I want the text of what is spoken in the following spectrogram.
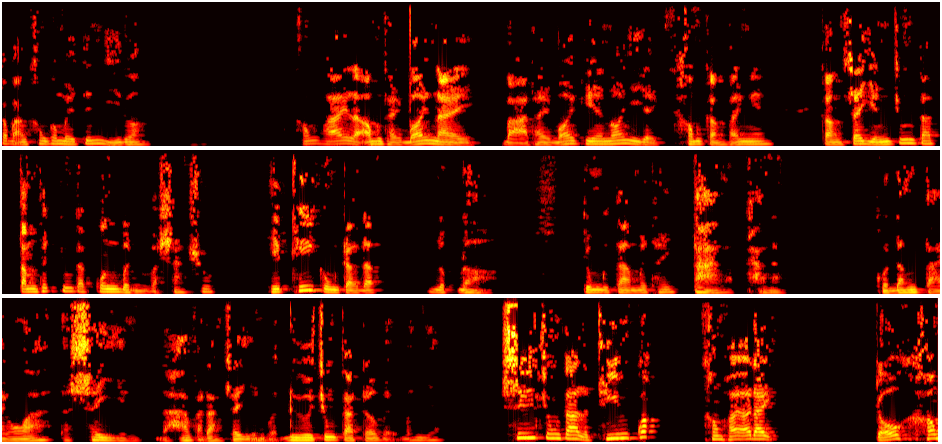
các bạn không có mê tín gì đâu không phải là ông thầy bói này, bà thầy bói kia nói như vậy, không cần phải nghe. Cần xây dựng chúng ta, tâm thức chúng ta quân bình và sáng suốt. Hiệp khí cùng trời đất, lúc đó, chúng ta mới thấy ta là khả năng của đấng tài hóa đã xây dựng, đã và đang xây dựng và đưa chúng ta trở về bên nhau xứ chúng ta là thiên quốc, không phải ở đây. Chỗ không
